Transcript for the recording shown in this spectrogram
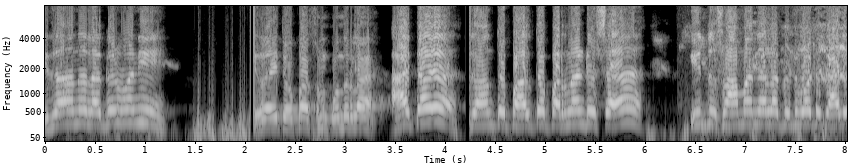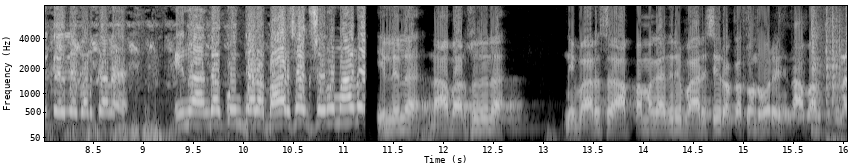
ಇದಾನ ಲಗ್ನ ಮನಿ? ಇದೈತಿ ಒಬ್ಬ ಸುಮ್ ಕುಂದ್ರಲ್ಲ ಆಯ್ತಾ? ಅಂತೂ ಪಾಲ್ತು ಫರ್ನಾಂಡಿಸ್ ಇದ್ದು ಎಲ್ಲ ಬಿಟ್ಕೊಟ್ಟು ಗಾಳಿ ಕೈಲೇ ಬರ್ತಾನ. ಇನ್ನು ಹಂಗ ಕುಂತಾರ ಬಾರ್ಸಕ್ ಶುರು ಮಾಡ. ಇಲ್ಲಿಲ್ಲ ನಾ ಬಾರ್ಸುದಿಲ್ಲ. ನೀ ಬಾರಸ ಅಪ್ಪ ಮಗ ಆದ್ರಿ ಬಾರಿಸಿ ರೊಕ್ಕ ತೊಗೊಂಡ್ ಹೋರಿ ನಾ ಬಾರ್ಸುದಿಲ್ಲ.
